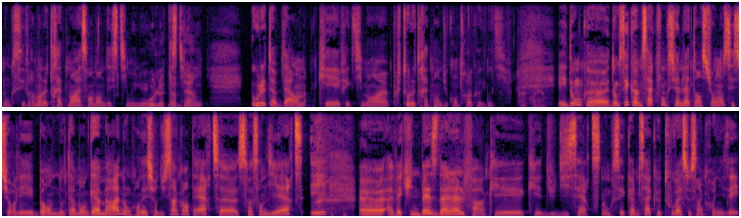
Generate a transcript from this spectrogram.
Donc, c'est vraiment le traitement ascendant des stimuli. Ou le top-down. Ou le top-down, qui est effectivement euh, plutôt le traitement du contrôle cognitif. Incroyable. Et donc, euh, donc c'est comme ça que fonctionne l'attention. C'est sur les bandes, notamment gamma. Donc, on est sur du 50 Hz, euh, 70 Hz, et euh, avec une baisse d'alpha qui est, qui est du 10 Hz. Donc, c'est comme ça que tout va se synchroniser,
